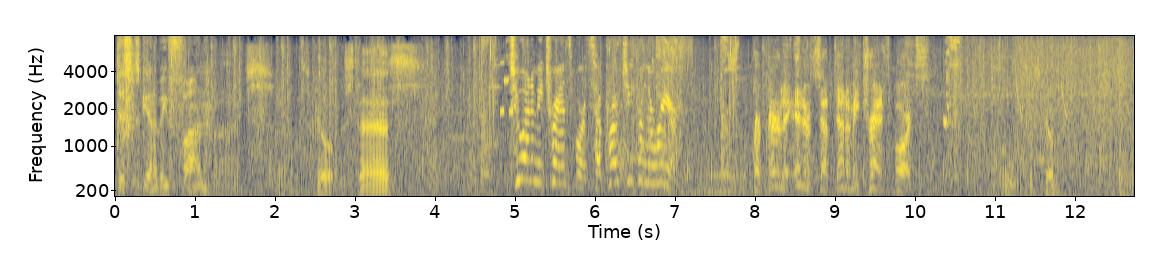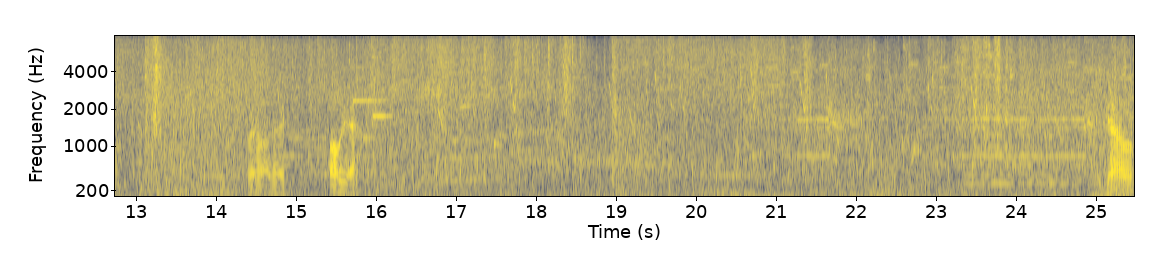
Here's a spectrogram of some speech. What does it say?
This is gonna be fun. Right, so let's go up the stairs. Two enemy transports approaching from the rear. Prepare to intercept enemy transports. Oh, let's go. Where are they? Oh, yeah. Go.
